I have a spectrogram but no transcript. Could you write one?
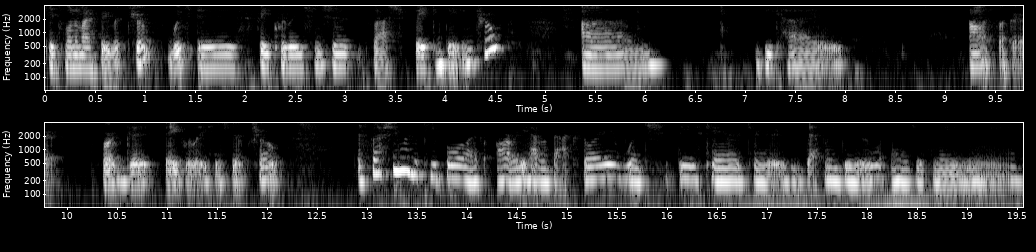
It's one of my favorite tropes, which is fake relationship slash fake dating trope. Um, because I'm a sucker for a good fake relationship trope especially when the people like already have a backstory which these characters definitely do and it just made me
